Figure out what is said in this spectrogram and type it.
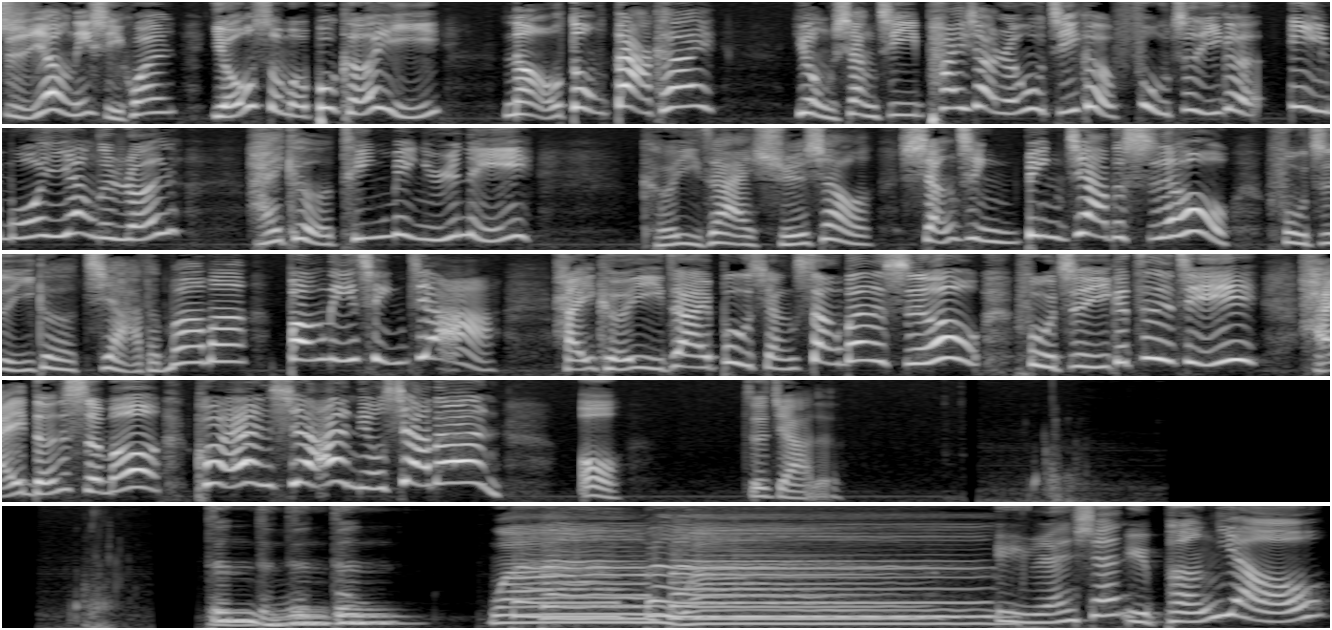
只要你喜欢，有什么不可以？脑洞大开，用相机拍下人物即可复制一个一模一样的人，还可听命于你。可以在学校想请病假的时候，复制一个假的妈妈帮你请假；还可以在不想上班的时候，复制一个自己。还等什么？快按下按钮下单！哦，这假的。噔噔噔噔，哇哇，与人生与朋友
